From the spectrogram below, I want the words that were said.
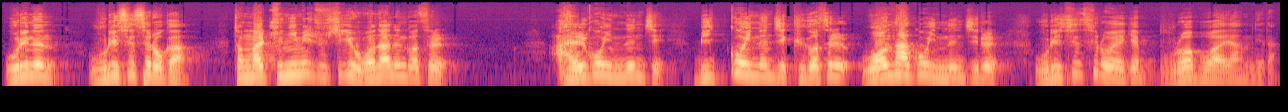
우리는 우리 스스로가 정말 주님이 주시기 원하는 것을 알고 있는지 믿고 있는지 그것을 원하고 있는지를 우리 스스로에게 물어보아야 합니다.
